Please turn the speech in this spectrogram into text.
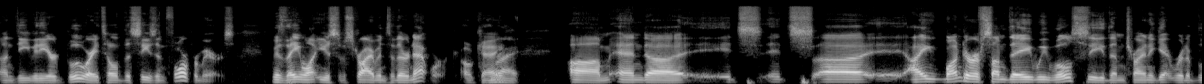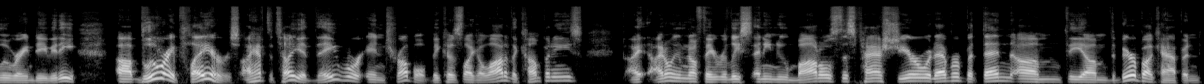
on DVD or Blu-ray till the season four premieres because they want you subscribing to their network. Okay. Right. Um, and uh, it's it's uh, I wonder if someday we will see them trying to get rid of Blu-ray and DVD. Uh, Blu-ray players, I have to tell you, they were in trouble because like a lot of the companies, I, I don't even know if they released any new models this past year or whatever. But then um, the um, the beer bug happened.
